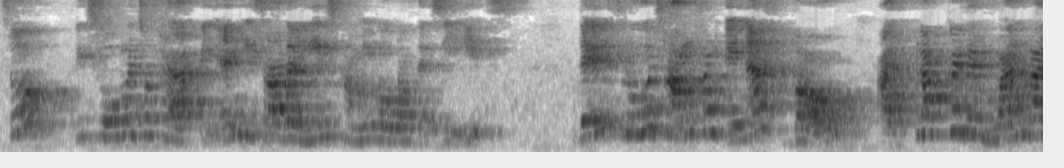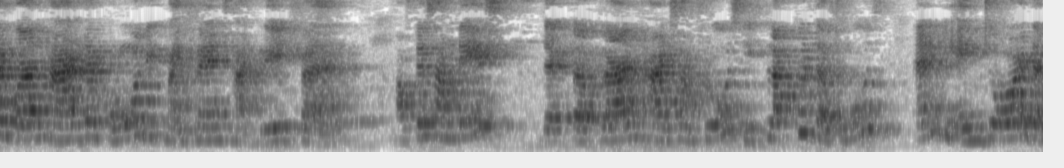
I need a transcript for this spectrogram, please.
So, with so much of happy and he saw the leaves coming out of the seeds. Then fruits hung from enough bough. I plucked them one by one, had them all with my friends, had great fun. After some days, that uh, plant had some fruits. He plucked the fruits enjoyed the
